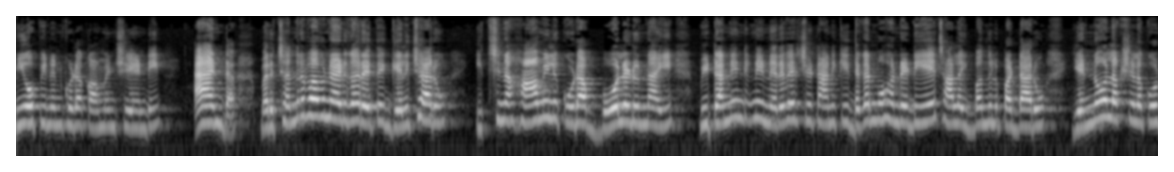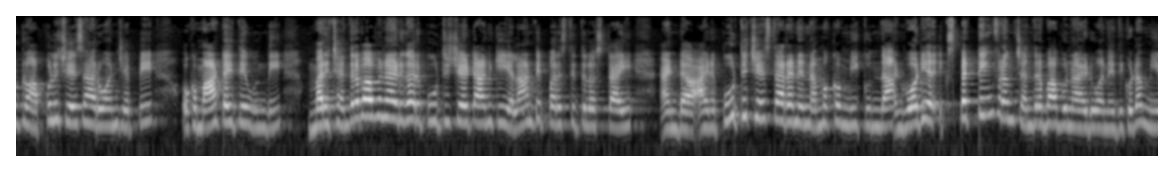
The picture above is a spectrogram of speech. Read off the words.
మీ ఒపీనియన్ కూడా కామెంట్ చేయండి. అండ్ మరి చంద్రబాబు నాయుడు గారు అయితే గెలిచారు ఇచ్చిన హామీలు కూడా బోలెడున్నాయి. వీటన్నింటినీ నెరవేర్చడానికి జగన్మోహన్ రెడ్డియే చాలా ఇబ్బందులు పడ్డారు ఎన్నో లక్షల కోట్లు అప్పులు చేశారు అని చెప్పి ఒక మాట అయితే ఉంది. మరి చంద్రబాబు నాయుడు గారు పూర్తి చేయడానికి ఎలాంటి పరిస్థితులు వస్తాయి? అండ్ ఆయన పూర్తి చేస్తారనే నమ్మకం మీకుందా? And what you are expecting from Chandrababu Naidu అనేది కూడా మీ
